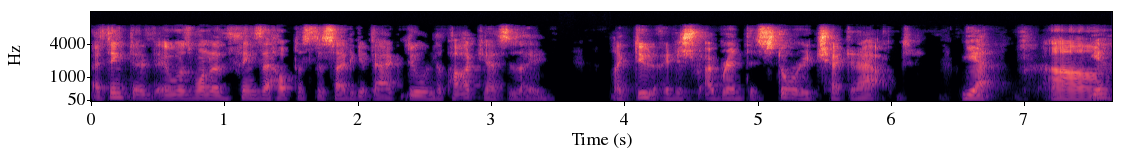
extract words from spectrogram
I think that it was one of the things that helped us decide to get back doing the podcast. Is I like, dude, I just I read this story, check it out. Yeah. Um, Yeah.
